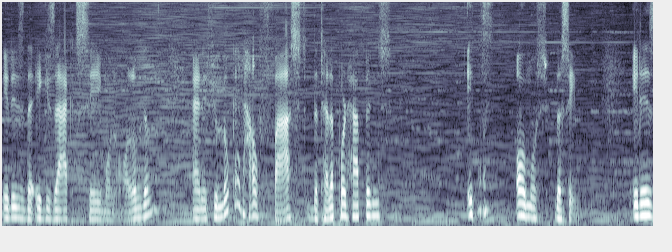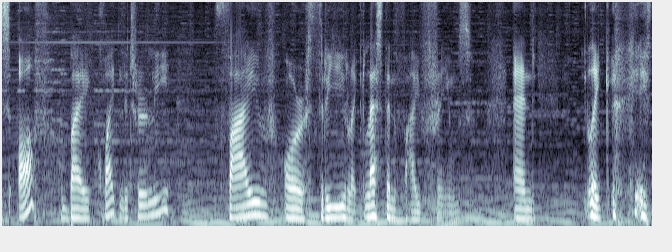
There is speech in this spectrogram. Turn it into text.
it is the exact same on all of them. And if you look at how fast the teleport happens, it's almost the same. It is off by quite literally five or three like less than five frames. And like it,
